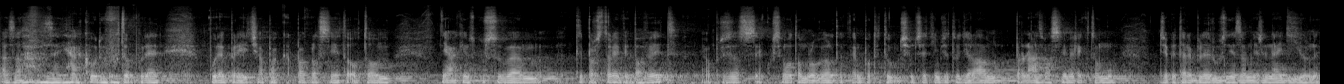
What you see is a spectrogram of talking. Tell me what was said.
a za, za nějakou dobu to bude, bude pryč a pak, pak vlastně je to o tom nějakým způsobem ty prostory vybavit, jo, protože zase, jak už jsem o tom mluvil, tak ten podtitul učím se tím, že to dělám, pro nás vlastně vede k tomu, že by tady byly různě zaměřené dílny.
